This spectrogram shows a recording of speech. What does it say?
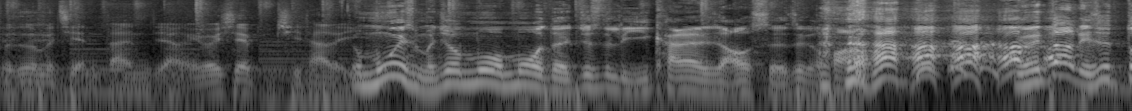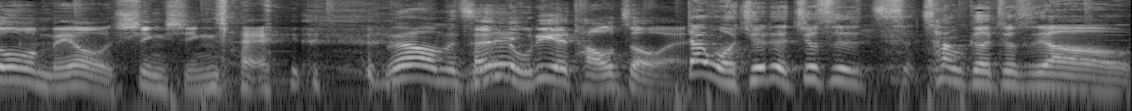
不是那么简单这样，有一些其他的。我们为什么就默默的，就是离开了饶舌这个话题？你们到底是多么没有信心才？没有，我们很努力的逃走。哎，但我觉得就是唱歌就是要。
